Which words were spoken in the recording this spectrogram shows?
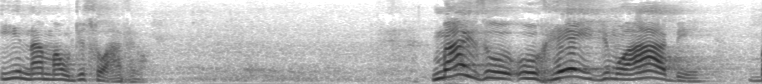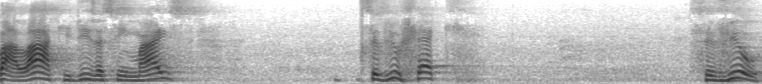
inamaldiçoável. Mas o, o rei de Moabe, Balaque, diz assim: mas você viu o cheque? Você viu?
